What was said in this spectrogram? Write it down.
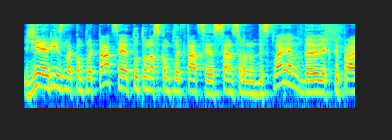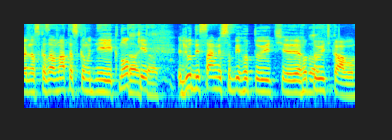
Є різна комплектація. Тут у нас комплектація з сенсорним дисплеєм, де, як ти правильно сказав, натиском однієї кнопки Так, люди самі собі готують, е, готують каву.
